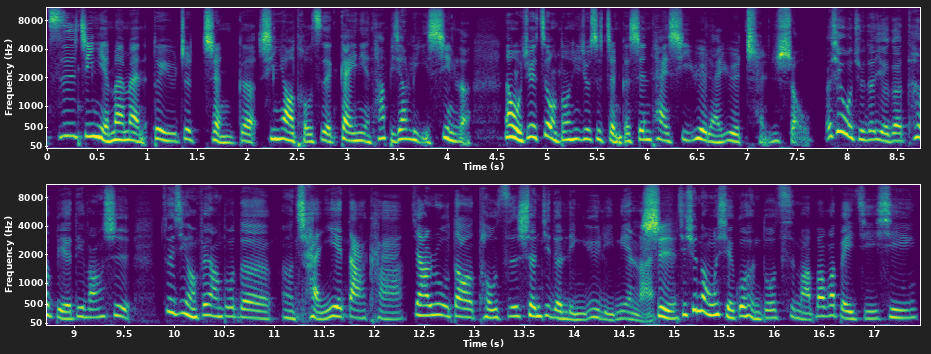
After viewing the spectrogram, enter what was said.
资金也慢慢对于这整个新药投资的概念，它比较理性了。那我觉得这种东西就是整个生态系越来越成熟。而且我觉得有个特别的地方是，最近有非常多的呃产业大咖加入到投资生计的领域里面来。是，其实那我们写过很多次嘛，包括北极星。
